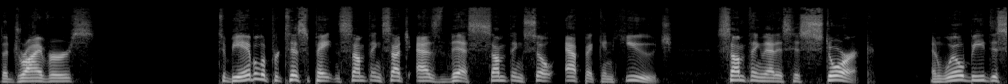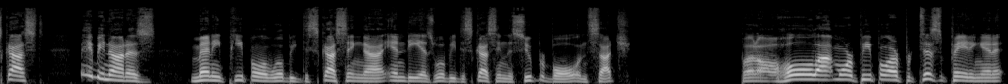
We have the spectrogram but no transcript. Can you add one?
the drivers, to be able to participate in something such as this, something so epic and huge, something that is historic and will be discussed, maybe not as many people will be discussing uh, Indy as will be discussing the Super Bowl and such, but a whole lot more people are participating in it.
